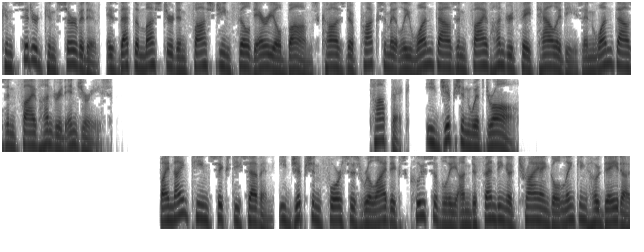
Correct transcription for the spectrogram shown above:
considered conservative, is that the mustard and phosgene-filled aerial bombs caused approximately 1,500 fatalities and 1,500 injuries. Egyptian withdrawal By 1967, Egyptian forces relied exclusively on defending a triangle linking Hodeidah,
